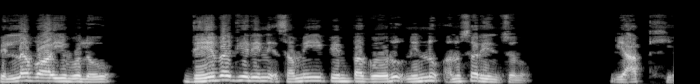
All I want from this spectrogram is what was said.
పిల్లవాయువులు దేవగిరిని సమీపింపగోరు నిన్ను అనుసరించును. వ్యాఖ్య.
